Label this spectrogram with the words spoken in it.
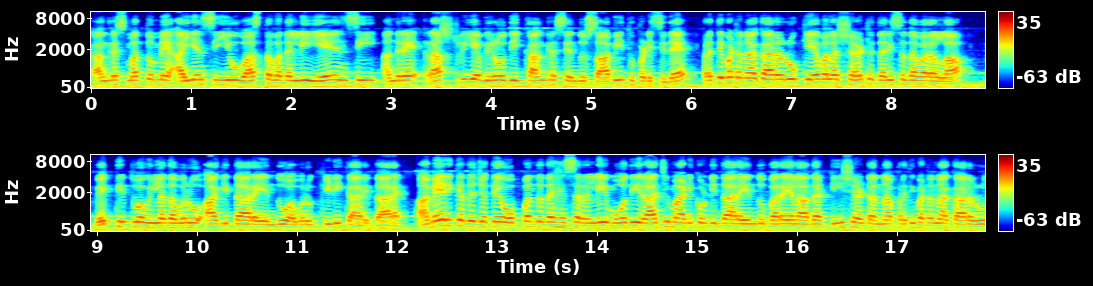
ಕಾಂಗ್ರೆಸ್ ಮತ್ತೊಮ್ಮೆ ಐಎನ್ಸಿಯು ವಾಸ್ತವದಲ್ಲಿ ಎಎನ್ಸಿ ಅಂದ್ರೆ ರಾಷ್ಟ್ರೀಯ ವಿರೋಧಿ ಕಾಂಗ್ರೆಸ್ ಎಂದು ಸಾಬೀತುಪಡಿಸಿದೆ. ಪ್ರತಿಭಟನಾಕಾರರು ಕೇವಲ ಶರ್ಟ್ ಧರಿಸದವರಲ್ಲ, ವ್ಯಕ್ತಿತ್ವವಿಲ್ಲದವರೂ ಆಗಿದ್ದಾರೆ ಎಂದು ಅವರು ಕಿಡಿಕಾರಿದ್ದಾರೆ. ಅಮೆರಿಕದ ಜೊತೆ ಒಪ್ಪಂದದ ಹೆಸರಲ್ಲಿ ಮೋದಿ ರಾಜಿ ಮಾಡಿಕೊಂಡಿದ್ದಾರೆ ಎಂದು ಬರೆಯಲಾದ ಟಿ ಶರ್ಟ್ ಅನ್ನ ಪ್ರತಿಭಟನಾಕಾರರು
